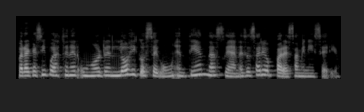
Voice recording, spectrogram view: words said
para que así puedas tener un orden lógico según entiendas sea necesario para esa miniserie.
